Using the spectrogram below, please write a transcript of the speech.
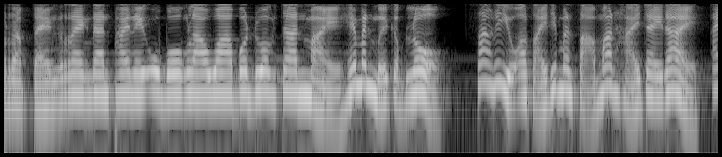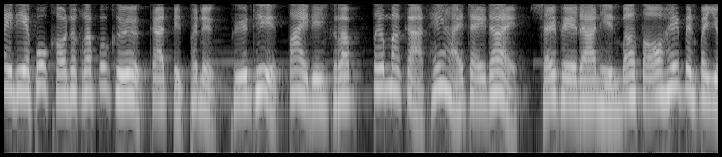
ปรับแต่งแรงดันภายในอุโมงค์ลาวาบนดวงจันทร์ใหม่ให้มันเหมือนกับโลก สร้างที่อยู่อาศัยที่มันสามารถหายใจได้ ไอเดียพวกเขานะครับก็คือการปิดผนึกพื้นที่ใต้ดินครับ เติมอากาศให้หายใจได้ ใช้เพดานหินบาซอให้เป็นประโย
